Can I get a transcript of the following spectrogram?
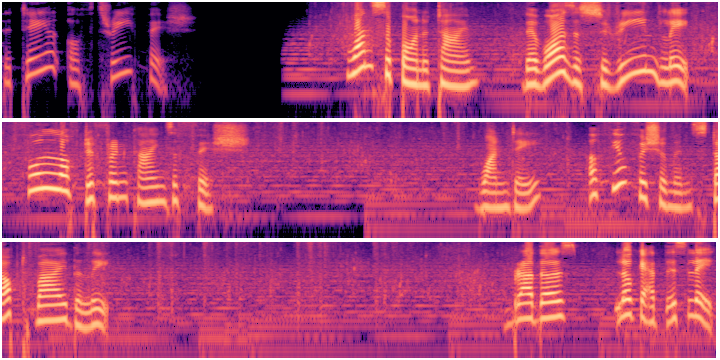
The Tale of Three Fish Once upon a time, there was a serene lake full of different kinds of fish. One day, a few fishermen stopped by the lake. Brothers, look at this lake.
